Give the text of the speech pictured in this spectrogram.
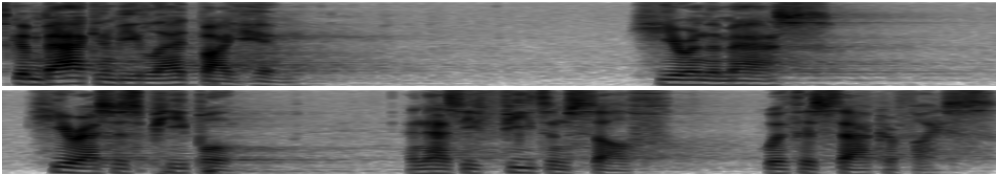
to come back and be led by Him. Here in the Mass, here as His people, and as He feeds Himself with His sacrifice.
